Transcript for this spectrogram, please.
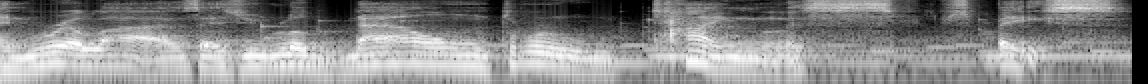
and realize as you look down through timeless space,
